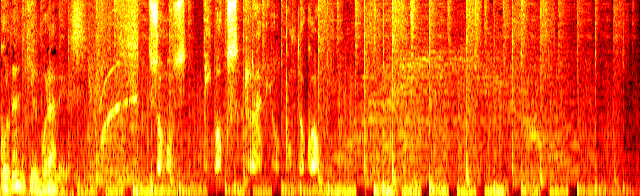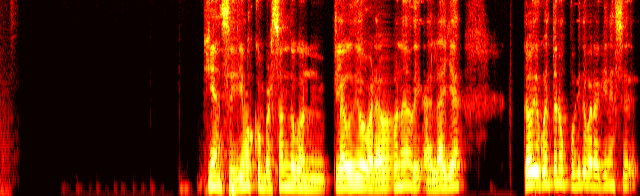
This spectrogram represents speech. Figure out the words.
con Ángel Morales. Somos Bien, seguimos conversando con Claudio Barahona de Alaya. Claudio, cuéntanos un poquito para quienes se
